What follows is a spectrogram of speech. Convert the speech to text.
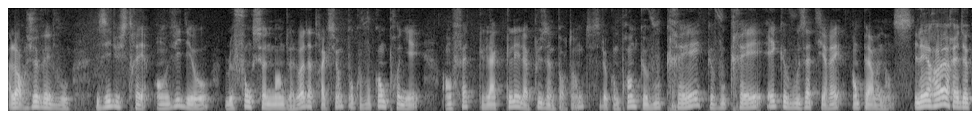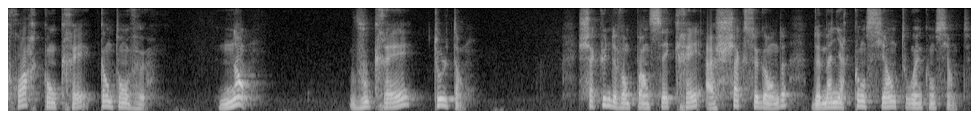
Alors je vais vous illustrer en vidéo le fonctionnement de la loi d'attraction pour que vous compreniez en fait la clé la plus importante, c'est de comprendre que vous créez, que vous créez et que vous attirez en permanence. L'erreur est de croire qu'on crée quand on veut. Non. Vous créez tout le temps. Chacune de vos pensées crée à chaque seconde de manière consciente ou inconsciente.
